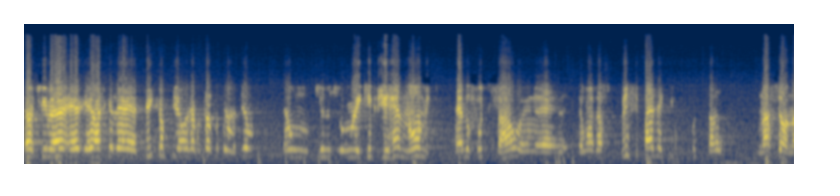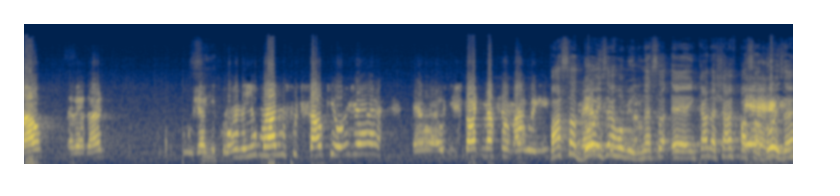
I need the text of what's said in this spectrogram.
é um time, é, eu acho que ele é tricampeão da Copa do Brasil, é um time de uma equipe de renome é do futsal, é, é uma das principais equipes de futsal nacional, na é verdade. O Jack Crona e o Magnus Futsal, que hoje é, é, é, o destaque nacional aí. Passa né? dois, é, Romildo? Nessa, é, em cada chave passa é, dois, é?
